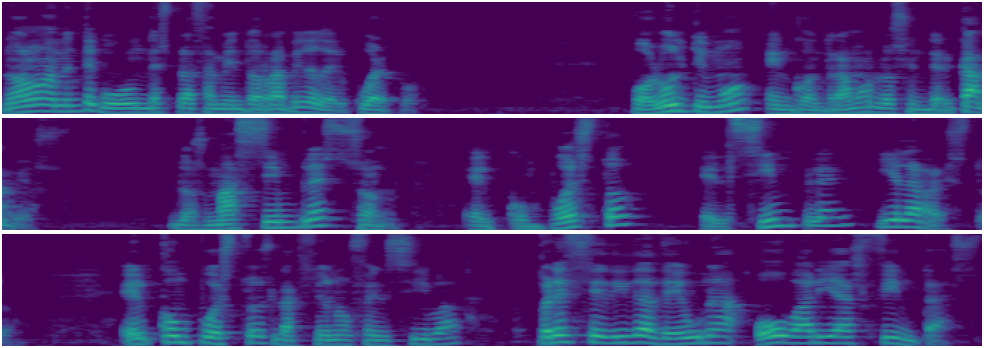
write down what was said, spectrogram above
normalmente con un desplazamiento rápido del cuerpo. Por último, encontramos los intercambios. Los más simples son el compuesto, el simple y el arresto. El compuesto es la acción ofensiva precedida de una o varias fintas.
